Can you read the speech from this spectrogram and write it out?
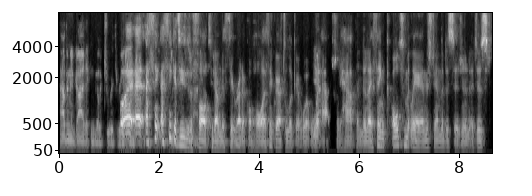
having a guy that can go two or three. Well, I, I, think I think it's easy to fall too down the theoretical hole. I think we have to look at what, what yeah. actually happened. And I think ultimately I understand the decision. It just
